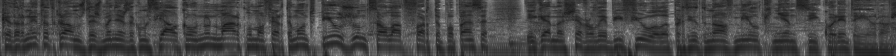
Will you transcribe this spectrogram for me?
caderneta de cromos das manhãs da comercial com Nuno Marco, uma oferta Montepio, junto-se ao lado forte da poupança e gama Chevrolet B-Fuel a partir de 9.540 euros.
